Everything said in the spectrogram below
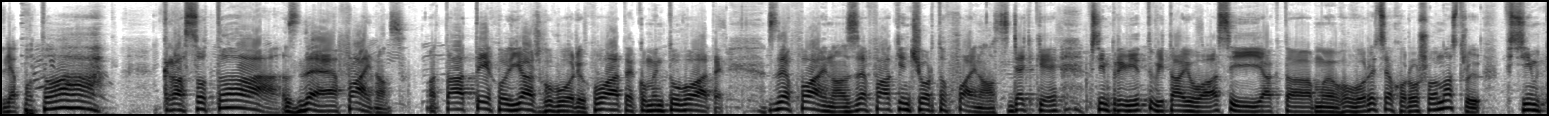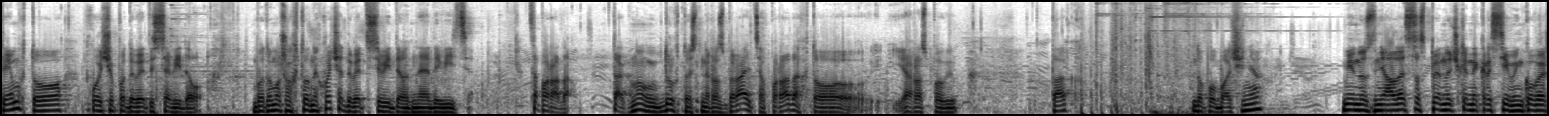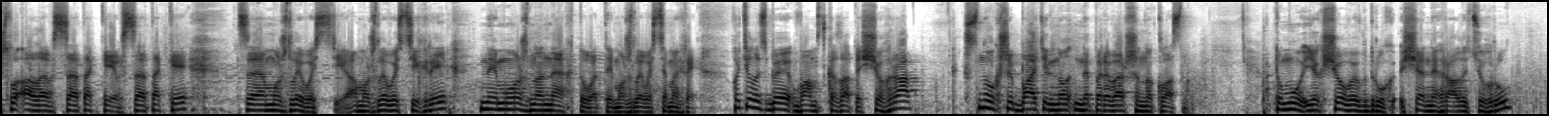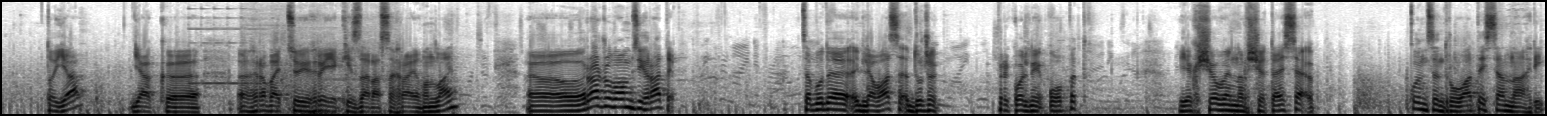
Ляпота! Красота! The Finals! Ота тихо, я ж говорю, хватить коментувати. The Finals, The fucking chort of Finals. Дядьки, всім привіт, вітаю вас. І як там говориться, хорошого настрою всім тим, хто хоче подивитися відео. Бо тому що хто не хоче дивитися відео, не дивіться. Це порада. Так, ну вдруг хтось не розбирається в порадах, то я розповів. Так. До побачення. Мінус зняли со спиночки некрасивенько вийшло, але все-таки, все-таки це можливості. А можливості гри не можна нехтувати можливостями гри. Хотілося б вам сказати, що гра сногсшибательно неперевершено класна. Тому, якщо ви вдруг ще не грали цю гру, то я, як е, гравець цієї гри, який зараз грає в онлайн, е, раджу вам зіграти. Це буде для вас дуже прикольний опит, якщо ви навчитеся концентруватися на грі.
